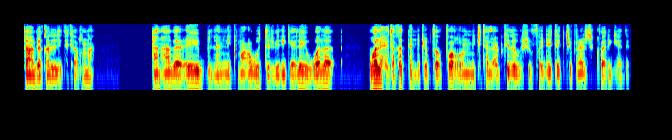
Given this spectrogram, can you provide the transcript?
سابقا اللي ذكرناه. كان هذا عيب لأنك ما عودت الفريق عليه ولا ولا اعتقدت إنك بتضطر إنك تلعب كذا وشوف فجأة تكتشف نفسك فارق هدف.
